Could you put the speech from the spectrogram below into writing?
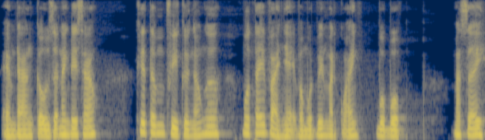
"Em đang cầu dẫn anh đây sao?" Khê Tâm phì cười ngáo ngơ, một tay vả nhẹ vào một bên mặt của anh, bộp bộp. "Mặt dày."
